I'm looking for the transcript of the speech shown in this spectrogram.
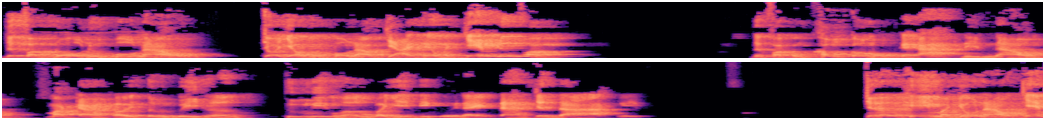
đức phật độ được vô não, cho dầu vô não chạy theo mà chém đức phật. Đức phật cũng không có một cái ác niệm nào mà càng khởi từ bi hơn, thương yêu hơn bởi vì biết người này đang trên đà ác nghiệp. Cho nên khi mà vô não chém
